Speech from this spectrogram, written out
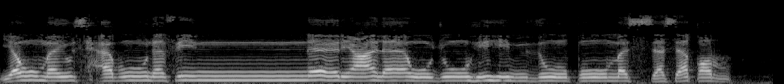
يوم يسحبون في النار على وجوههم ذوقوا مس سقر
